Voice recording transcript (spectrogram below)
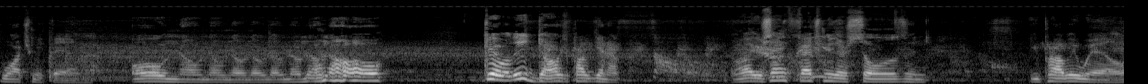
watch me fail. Oh, no, no, no, no, no, no, no, no. Okay, well, these dogs are probably gonna. Well, you're saying fetch me their souls, and you probably will.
